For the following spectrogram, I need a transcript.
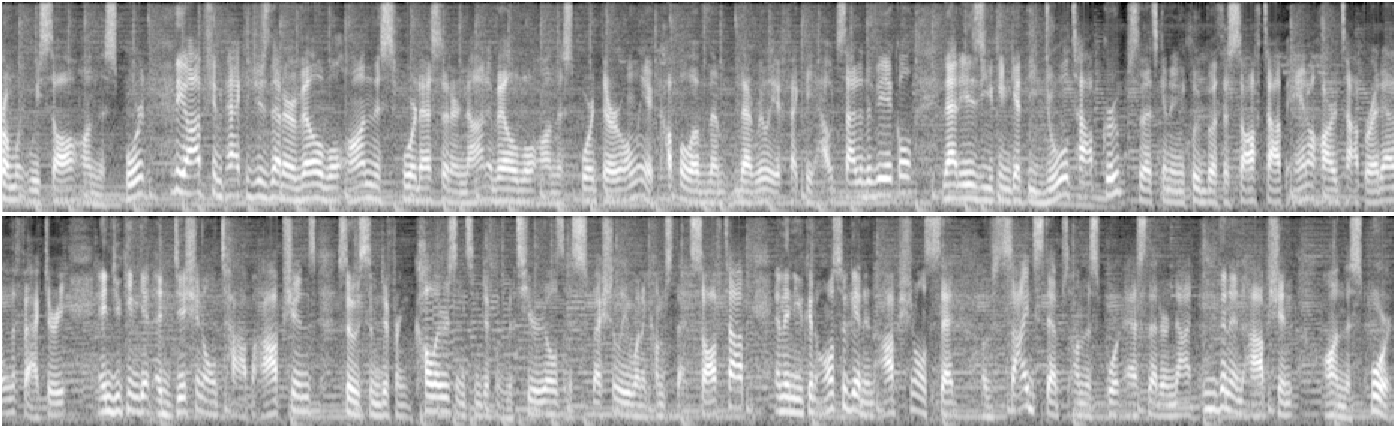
from what we saw on the Sport. The option packages that are available on the Sport S that are not available on the Sport, there are only a couple of them that really affect the outside of the vehicle. That is, you can get the dual top group, so that's gonna include both a soft top and a hard top right out of the factory, and you can get additional top options, so some different colors and some different materials, especially when it comes to that soft top, and then you can also get an optional set of side steps on the Sport S that are not even an option on the Sport.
